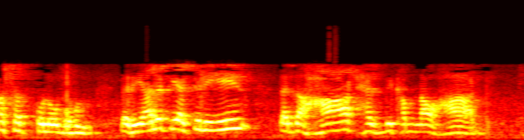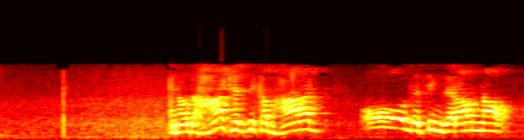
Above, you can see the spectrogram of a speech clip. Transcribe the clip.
قَصَدْ قُلُوبُهُمْ The reality actually is that the heart has become now hard. And now the heart has become hard, all the things around now,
